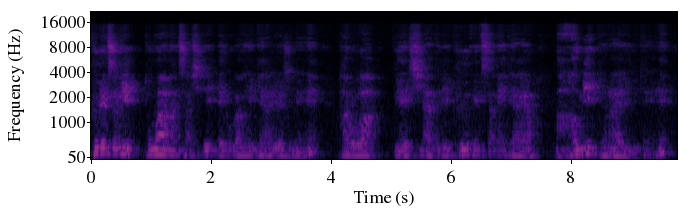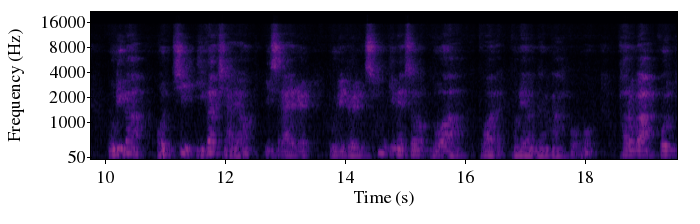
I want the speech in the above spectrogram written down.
그 백성이 동화한 사실이 애국 왕에게 알려지매 바로와 그의 신하들이 그 백성에 대하여 마음이 변하여 이르되 우리가 어찌 이같이 하여 이스라엘을 우리를 섬김에서 놓아 보내었는가 하고 바로가 곧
